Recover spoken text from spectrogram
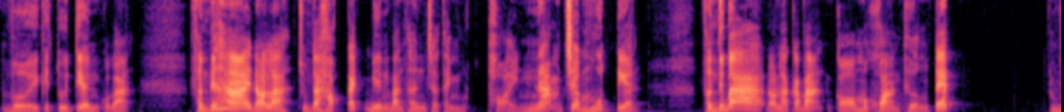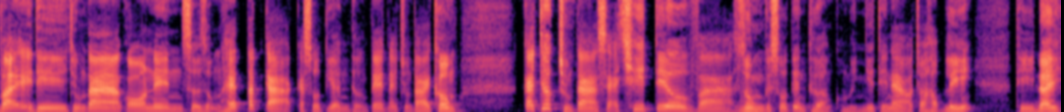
với cái túi tiền của bạn. Phần thứ hai đó là chúng ta học cách biến bản thân trở thành một thỏi nam châm hút tiền. Phần thứ ba đó là các bạn có một khoản thưởng Tết. Vậy thì chúng ta có nên sử dụng hết tất cả các số tiền thưởng Tết này chúng ta hay không? Cách thức chúng ta sẽ chi tiêu và dùng cái số tiền thưởng của mình như thế nào cho hợp lý? Thì đây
